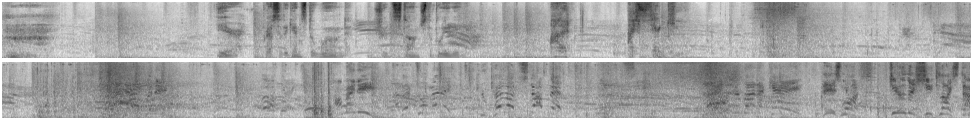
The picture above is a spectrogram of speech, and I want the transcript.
Hmm. Here, press it against the wound. Should staunch the bleeding. I... I Thank you. Kill the shitleister!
